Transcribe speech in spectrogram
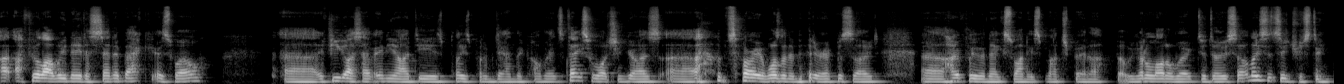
I, I feel like we need a centre back as well. Uh, if you guys have any ideas, please put them down in the comments. Thanks for watching, guys. Uh, I'm sorry it wasn't a better episode. Uh, hopefully the next one is much better, but we've got a lot of work to do, so at least it's interesting.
